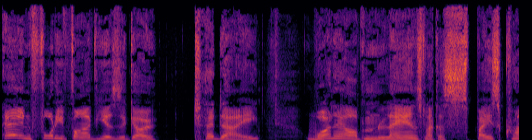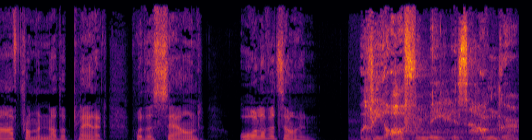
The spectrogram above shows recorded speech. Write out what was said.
and 45 years ago today, one album lands like a spacecraft from another planet with a sound all of its own. Will he offer me his hunger?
